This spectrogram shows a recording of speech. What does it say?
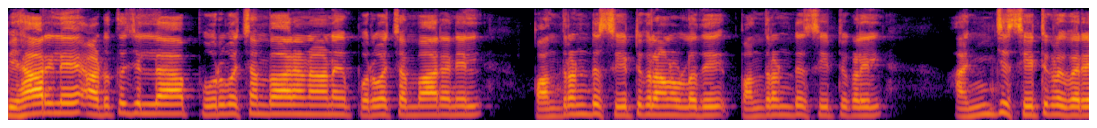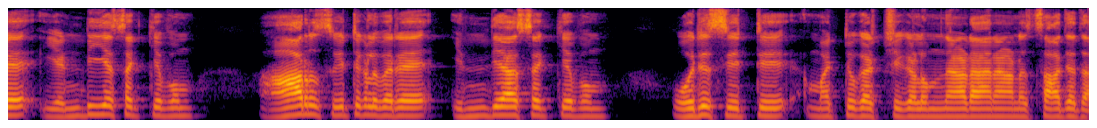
ബീഹാറിലെ അടുത്ത ജില്ല പൂർവ ചമ്പാരനാണ്. പൂർവ ചമ്പാരനിൽ പന്ത്രണ്ട് സീറ്റുകളാണുള്ളത്. പന്ത്രണ്ട് സീറ്റുകളിൽ അഞ്ച് സീറ്റുകൾ വരെ എൻ ഡി എ സഖ്യവും ആറ് സീറ്റുകൾ വരെ ഇന്ത്യ സഖ്യവും ഒരു സീറ്റ് മറ്റു കക്ഷികളും നേടാനാണ് സാധ്യത.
